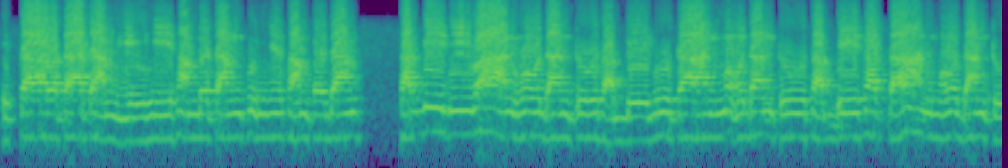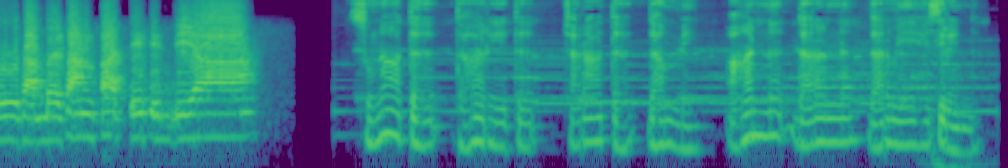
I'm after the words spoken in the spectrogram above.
ඉත්තාවතාත අම්හෙහි සම්බතං පුඤ්ඤ සම්පදං සබ්බේ දීවානුමෝදන්තු සබ්බේ භූතානුමෝදන්තු සබ්බේ සත්තානුමෝදන්තු සබ්බ සම්පත්ති සිද්ධියා සුනාත ධාරේත චරාත ධම්මේ අහන්න දරන්න ධර්මයේ හැසිරෙන්න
